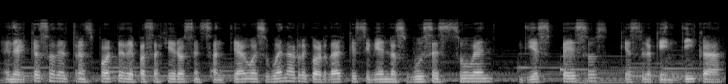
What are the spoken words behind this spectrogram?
En el caso del transporte de pasajeros en Santiago es bueno recordar que si bien los buses suben 10 pesos, que es lo que indica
